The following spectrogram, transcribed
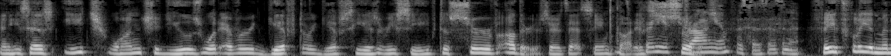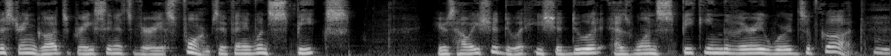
and he says each one should use whatever gift or gifts he has received to serve others. There's that same thought. Pretty it's strong service. emphasis, isn't it? Faithfully administering God's grace in its various forms. If anyone speaks, here's how he should do it. He should do it as one speaking the very words of God. Hmm.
